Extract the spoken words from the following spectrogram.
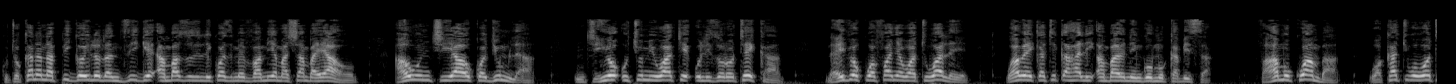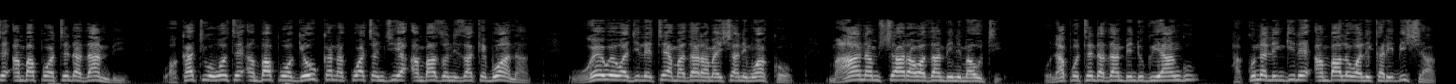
Kutokana na pigo hilo la nzige ambazo zilikuwa zimevamia mashamba yao au nchi yao kwa jumla nchi hiyo uchumi wake ulizoroteka na hivyo kuwafanya watu wale wawe katika hali ambayo ni ngumu kabisa. Fahamu kwamba wakati wowote ambapo watenda dhambi wakati wowote ambapo wageuka na kuacha njia ambazo ni zake bwana wewe wajiletea madhara maishani mwako maana mshahara wa dhambi ni mauti. Unapotenda dhambi ndugu yangu hakuna lingine ambalo walikaribisha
